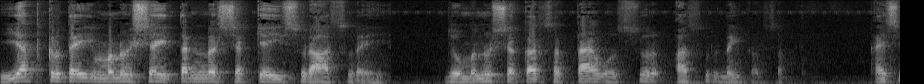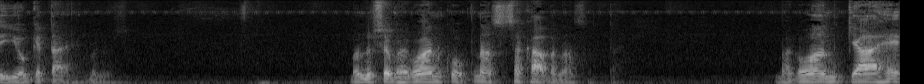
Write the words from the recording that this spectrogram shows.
यत्कृत मनुष्य तन्न शक्य सुरासुर। जो मनुष्य कर सकता है, वो सुर असुर नहीं कर सकते। ऐसी योग्यता है मनुष्य। मनुष्य भगवान को अपना सखा बना सकता है। भगवान क्या है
